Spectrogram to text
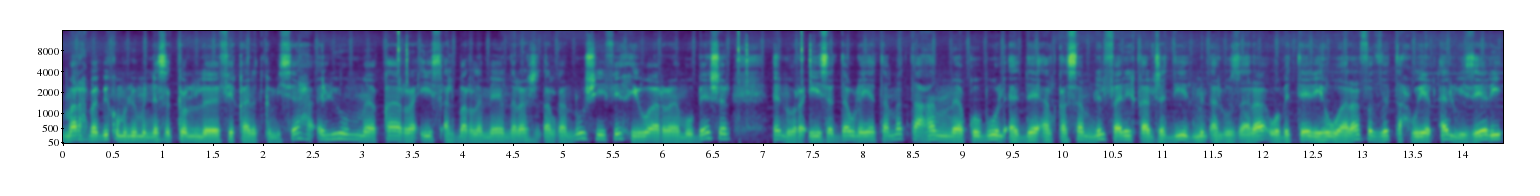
مرحبا بكم اليوم الناس الكل في قناتكم مساحة. اليوم قال رئيس البرلمان راشد الغنوشي في حوار مباشر أن رئيس الدولة يتمتع عن قبول أداء القسم للفريق الجديد من الوزراء وبالتالي هو رافض للتحوير الوزاري.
